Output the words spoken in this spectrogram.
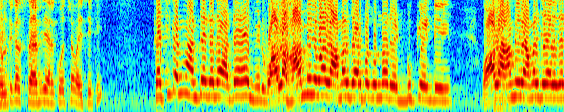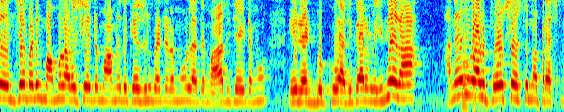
పొలిటికల్ స్ట్రాటజీ అనుకోవచ్చా వైసీపీ? ఖచ్చితంగా అంతే కదా. అంటే మీరు వాళ్ళ హామీలు వాళ్ళు అమలు జరపకుండా రెడ్ బుక్ ఏంటి? వాళ్ళ హామీలు అమలు చేయాలి కానీ ఎంతసేపటికి మమ్మల్ని అరెస్ట్ చేయటం మా మీద కేసులు పెట్టడము లేకపోతే మాది చేయటము ఈ రెడ్ బుక్ అధికారులు ఇదేనా? అనేది వాళ్ళు పోస్ట్ చేస్తున్న ప్రశ్న.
